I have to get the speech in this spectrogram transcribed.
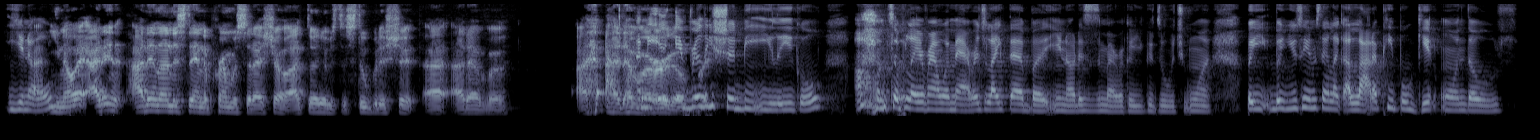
you know? you know i didn't i didn't understand the premise of that show. I thought it was the stupidest shit uh, I, would ever I, would never I mean, heard it, of. It really should be illegal um, to play around with marriage like that. But you know, this is America. You could do what you want. But but you see what I'm saying? Like a lot of people get on those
